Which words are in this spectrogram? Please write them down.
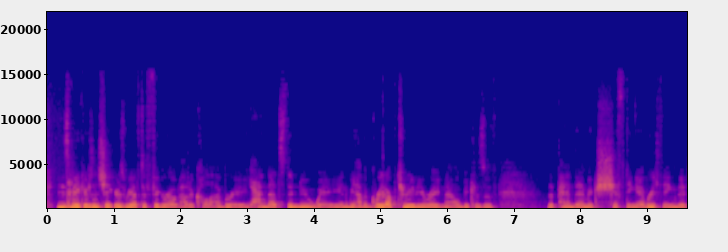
these makers and shakers we have to figure out how to collaborate. Yeah. and that's the new way. And we have a great opportunity right now because of the pandemic shifting everything that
